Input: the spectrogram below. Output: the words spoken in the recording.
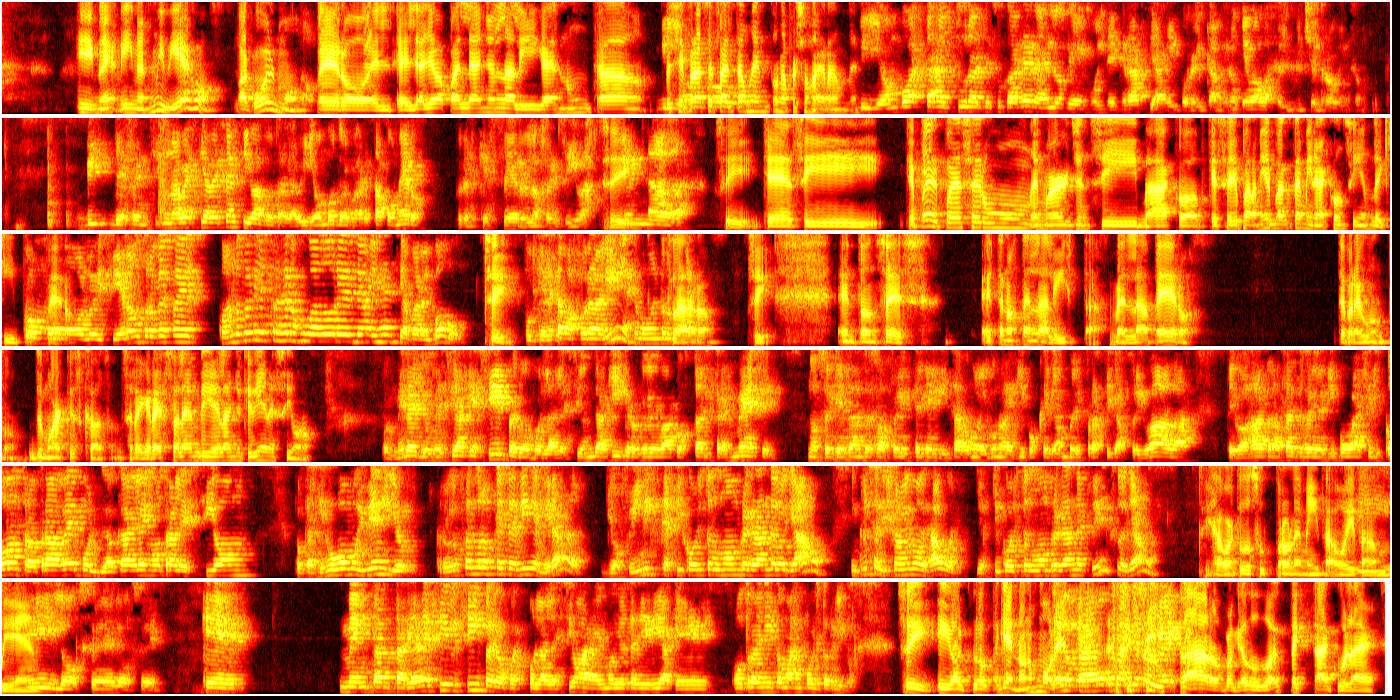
Y no, es, y no es muy viejo, para colmo, No. pero él, él ya lleva par de años en la liga, él nunca... Siempre hace falta un- una persona grande. Biombo a estas alturas de su carrera es lo que, por desgracia y por el camino que va, va a ser Mitchell Robinson. Bi- defensi- una bestia defensiva, todavía Biombo de lo mejor taponero, pero es que es cero en la ofensiva. Sí. En nada. Sí, que si... Que pues, él puede ser un emergency, backup, que sé yo, para mí él va a terminar consiguiendo equipo, Como pero... lo hicieron, creo que fue. ¿Cuándo fue que ellos trajeron jugadores de emergencia para el Bobo? Sí, Porque él estaba fuera de la línea en ese momento. Claro, sí. Entonces, este no está en la lista, ¿verdad? Pero te pregunto, DeMarcus Cousins, ¿regresa a la NBA el año que viene, sí o no? Pues mira, yo decía que sí, pero pues la lesión de aquí creo que le va a costar tres meses. No sé qué tanto eso afecte, que quizás algunos equipos querían ver prácticas privadas, te vas a atrasar, entonces el equipo va a decir contra otra vez, volvió a caer en otra lesión, porque aquí jugó muy bien y yo creo que fue de los que te dije, mira, yo Phoenix, que estoy corto de un hombre grande, lo llamo. Incluso he dicho lo mismo de Howard, yo estoy corto de un hombre grande en Phoenix, lo llamo. Sí, Howard tuvo sus problemitas hoy Sí, también. Sí, lo sé, lo sé. Que me encantaría decir sí, pero pues por la lesión ahora mismo yo te diría que otro añito más en Puerto Rico. Sí, y again, no nos molesta. Sí, claro, porque jugó espectacular.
